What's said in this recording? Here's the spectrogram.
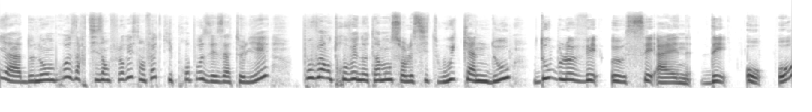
Il y a de nombreux artisans fleuristes en fait qui proposent des ateliers. Vous pouvez en trouver notamment sur le site Weekando, W-E-C-A-N-D-O-O.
